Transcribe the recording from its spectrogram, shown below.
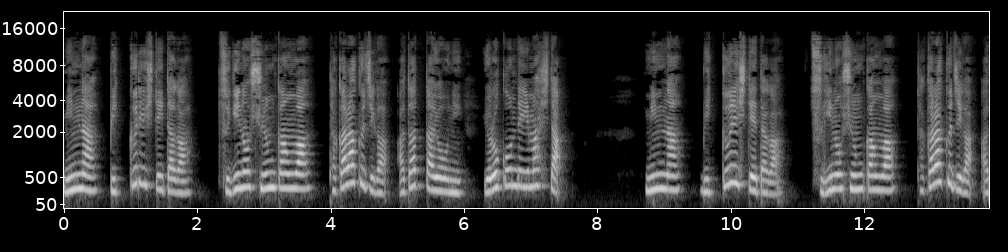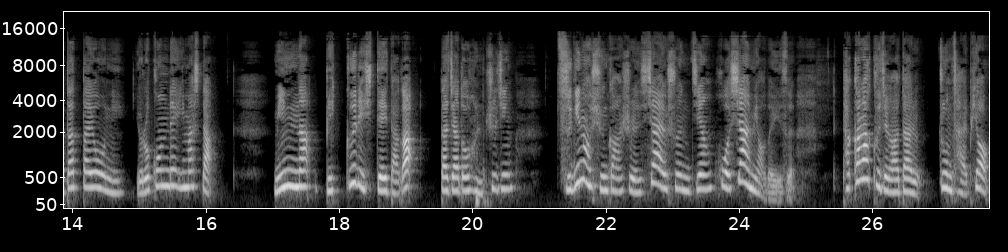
みんなびっくりしていたが、次の瞬間は宝くじが当たったように喜んでいました。みんなびっくりしていたが、次の瞬間は宝くじが当たったように喜んでいました。みんなびっくりしていたが、大家都很吃惊。次の瞬間是下一瞬間或下秒的意思。宝くじが当たる、中彩票。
